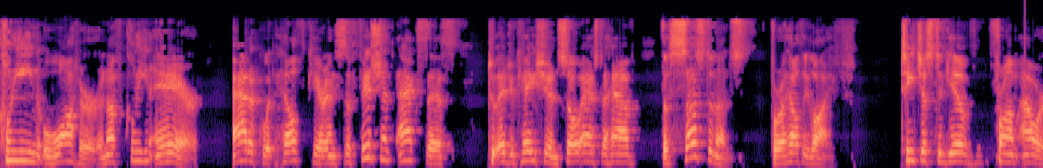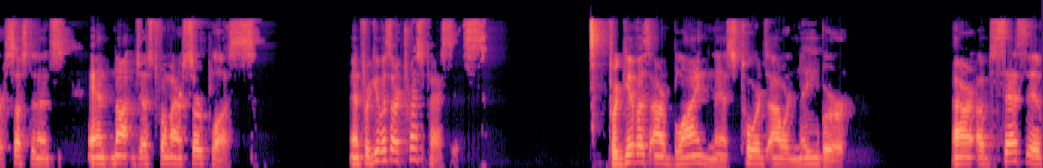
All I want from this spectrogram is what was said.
clean water, enough clean air, adequate health care, and sufficient access to education so as to have the sustenance for a healthy life. Teach us to give from our sustenance and not just from our surplus. And forgive us our trespasses. Forgive us our blindness towards our neighbor, our obsessive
